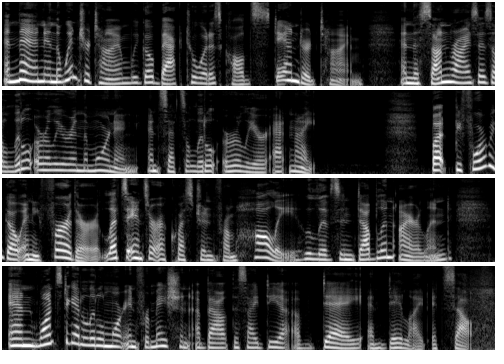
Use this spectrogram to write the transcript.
And then in the wintertime, we go back to what is called standard time, and the sun rises a little earlier in the morning and sets a little earlier at night. But before we go any further, let's answer a question from Holly, who lives in Dublin, Ireland, and wants to get a little more information about this idea of day and daylight itself.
